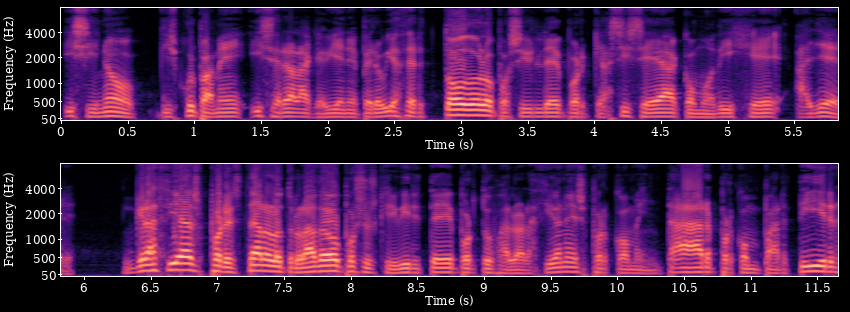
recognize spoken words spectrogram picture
y si no, discúlpame y será la que viene, pero voy a hacer todo lo posible porque así sea como dije ayer. Gracias por estar al otro lado, por suscribirte, por tus valoraciones, por comentar, por compartir,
